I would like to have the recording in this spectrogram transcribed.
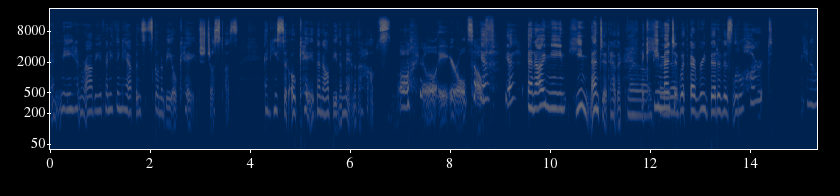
and me and Robbie. If anything happens, it's gonna be okay. It's just us. And he said, Okay, then I'll be the man of the house. Oh, your little eight-year-old self. Yeah, yeah. And I mean, he meant it, Heather. Know, like he sure meant did. it with every bit of his little heart. You know,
